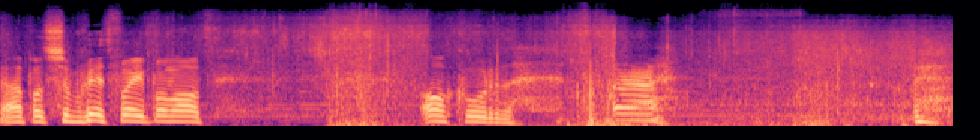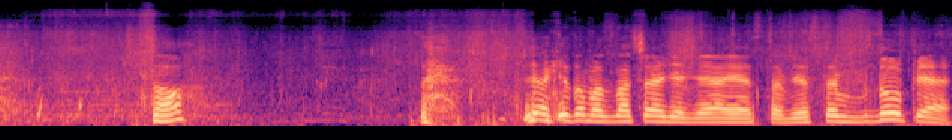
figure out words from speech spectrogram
Ja potrzebuję twojej pomocy. O kurde. Co? Jakie to ma znaczenie, gdzie ja jestem? Jestem w dupie.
